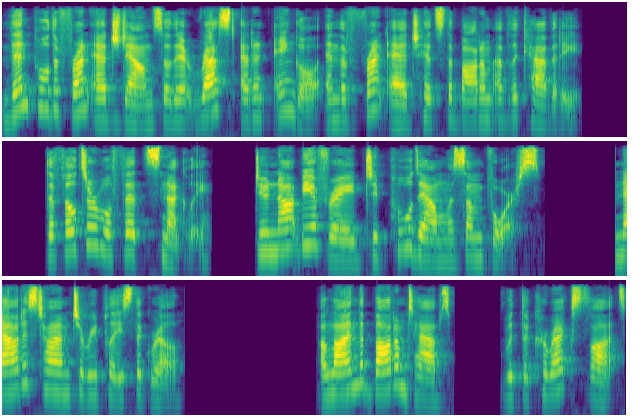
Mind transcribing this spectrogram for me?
Then pull the front edge down so that it rests at an angle and the front edge hits the bottom of the cavity. The filter will fit snugly. Do not be afraid to pull down with some force. Now it is time to replace the grill. Align the bottom tabs with the correct slots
